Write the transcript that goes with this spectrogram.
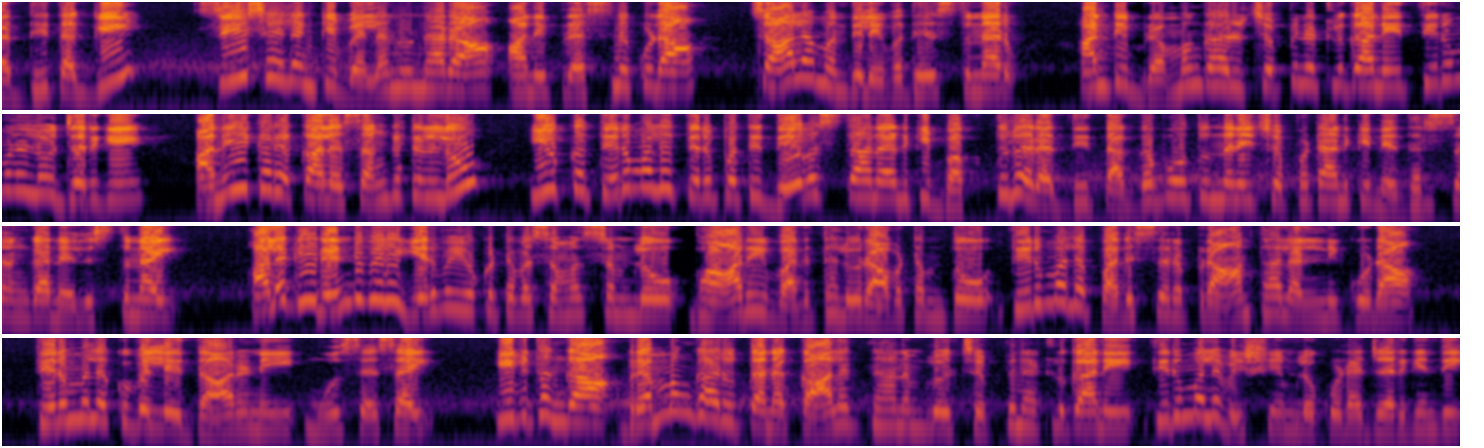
రద్దీ తగ్గి శ్రీశైలంకి వెళ్ళనున్నారా అనే ప్రశ్న కూడా చాలా మంది లేవదేస్తున్నారు. అంటే బ్రహ్మంగారు చెప్పినట్లుగానే తిరుమలలో జరిగే అనేక రకాల సంఘటనలు ఈ యొక్క తిరుమల తిరుపతి దేవస్థానానికి భక్తుల రద్దీ తగ్గబోతుందని చెప్పటానికి నిదర్శనంగా నిలుస్తున్నాయి. అలాగే రెండు వేల ఇరవై ఒకటవ సంవత్సరంలో భారీ వరదలు రావటంతో తిరుమల పరిసర ప్రాంతాలన్నీ కూడా తిరుమలకు వెళ్ళే దారిని మూసేశాయి. ఈ విధంగా బ్రహ్మంగారు తన కాలజ్ఞానంలో చెప్పినట్లుగానే తిరుమల విషయంలో కూడా జరిగింది.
